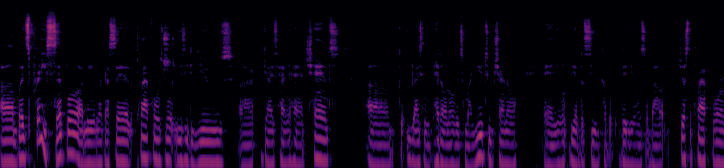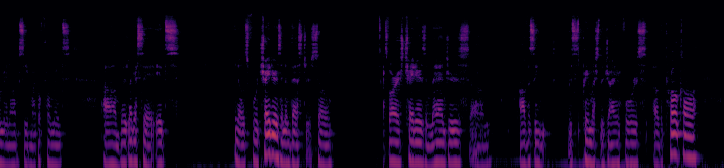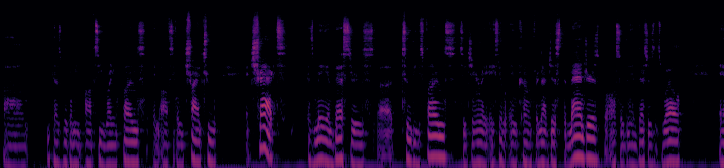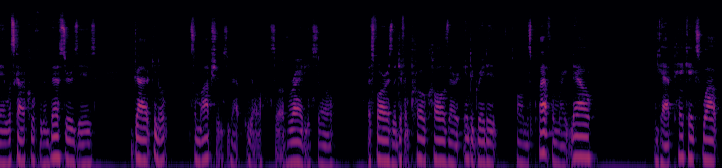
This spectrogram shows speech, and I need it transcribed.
Um, but it's pretty simple. I mean, like I said, platform's real easy to use. Uh, if you guys haven't had a chance, um, you guys can head on over to my YouTube channel and you'll be able to see a couple videos about just the platform and obviously my performance. Um, but like I said, it's you know it's for traders and investors. So as far as traders and managers, um, obviously this is pretty much the driving force of the protocol um, because we're going to be obviously running funds and obviously going to try to attract as many investors uh, to these funds to generate a stable income for not just the managers but also the investors as well. And what's kind of cool for the investors is you got you know some options. You got you know so a variety. So as far as the different protocols that are integrated on this platform right now, you have Pancake Swap,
